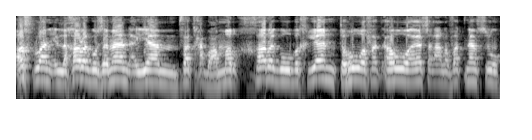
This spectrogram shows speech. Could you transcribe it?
أصلا اللي خرجوا زمان أيام فتح أبو عمار خرجوا بخيانته هو فتح هو ياسر عرفات نفسه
